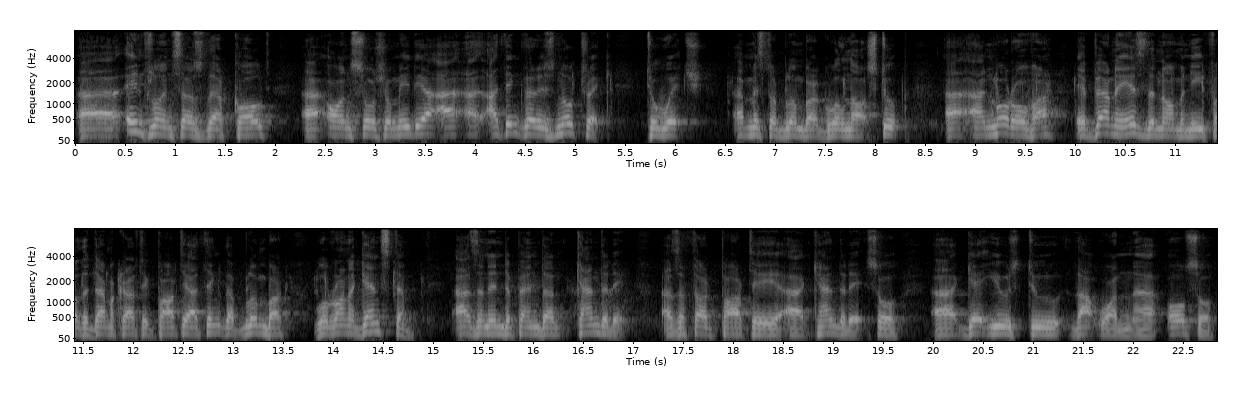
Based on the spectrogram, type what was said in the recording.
uh, influencers they're called, uh, on social media. I, I, I think there is no trick to which uh, Mr. Bloomberg will not stoop. Uh, and moreover, if Bernie is the nominee for the Democratic Party, I think that Bloomberg will run against him as an independent candidate, as a third party uh, candidate. So uh, get used to that one uh, also.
